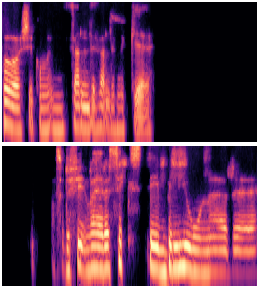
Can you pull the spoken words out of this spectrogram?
för sig kommer väldigt, väldigt mycket Alltså det, vad är det, 60 biljoner eh,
